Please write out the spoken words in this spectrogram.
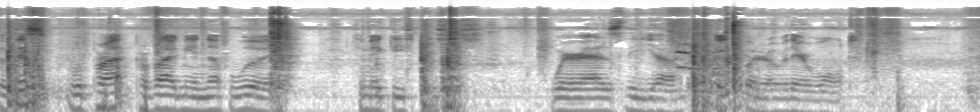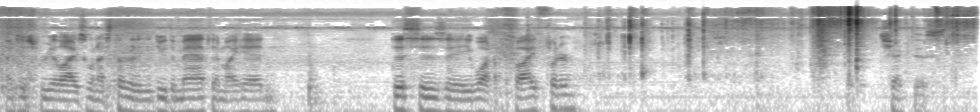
So this will pro provide me enough wood to make these pieces, whereas the uh, eight footer over there won't. I just realized when I started to do the math in my head, this is a, what, a five footer? Check this.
